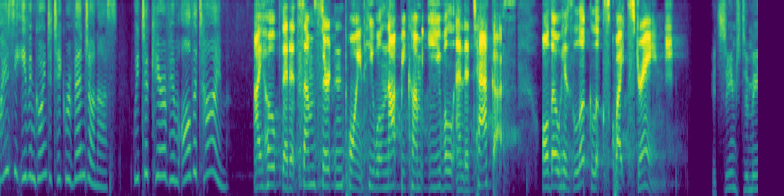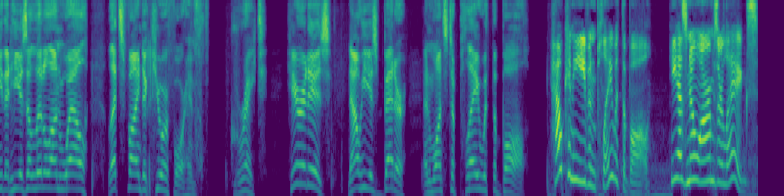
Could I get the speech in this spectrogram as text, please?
Why is he even going to take revenge on us? We took care of him all the time. I hope that at some certain point he will not become evil and attack us, although his look looks quite strange. It seems to me that he is a little unwell. Let's find a cure for him. Great. Here it is. Now he is better and wants to play with the ball. How can he even play with the ball? He has no arms or legs.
